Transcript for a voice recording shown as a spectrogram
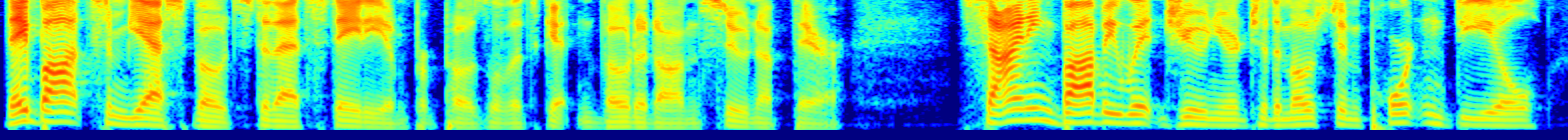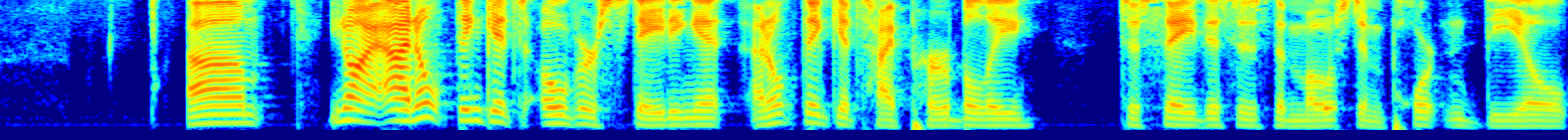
They bought some yes votes to that stadium proposal that's getting voted on soon up there. Signing Bobby Witt Jr. to the most important deal. Um, you know, I, I don't think it's overstating it. I don't think it's hyperbole to say this is the most important deal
